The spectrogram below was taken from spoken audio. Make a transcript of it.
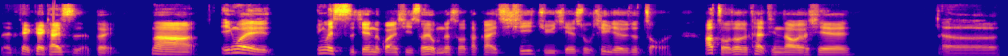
对，可以可以开始了。对，那因为因为时间的关系，所以我们那时候大概七局结束，七局结束就走了。啊，走之后就开始听到一些呃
